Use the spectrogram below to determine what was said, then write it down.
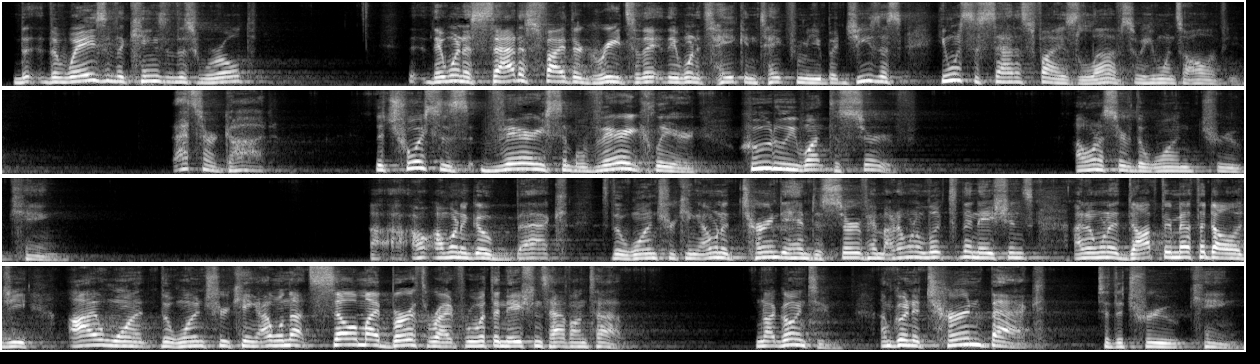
The, the ways of the kings of this world, they want to satisfy their greed, so they, they want to take and take from you. But Jesus, He wants to satisfy His love, so He wants all of you. That's our God. The choice is very simple, very clear. Who do we want to serve? I want to serve the one true King. I, I, I want to go back to the one true King. I want to turn to Him to serve Him. I don't want to look to the nations. I don't want to adopt their methodology. I want the one true King. I will not sell my birthright for what the nations have on top. I'm not going to. I'm going to turn back to the true King.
